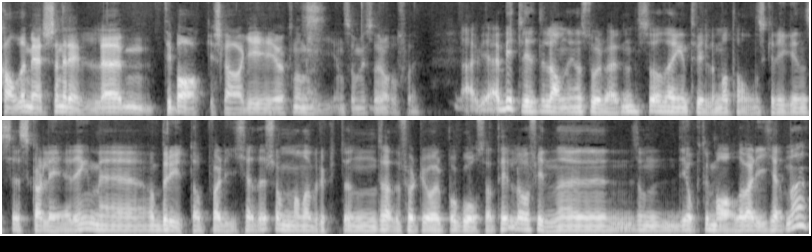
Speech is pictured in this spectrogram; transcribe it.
kall mer generelle mm, tilbakeslaget i økonomien som vi står overfor? Nei, Vi er et bitte lite land i en stor verden, så det er ingen tvil om at handelskrigens eskalering med å bryte opp verdikjeder som man har brukt 30-40 år på å gå seg til, og finne liksom, de optimale verdikjedene,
